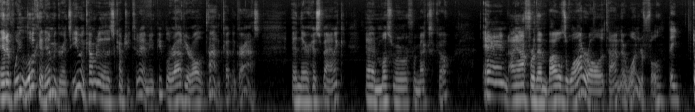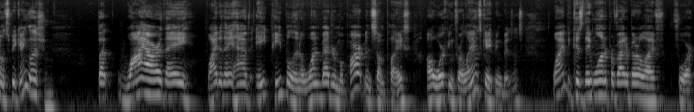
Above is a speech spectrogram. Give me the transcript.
And if we look at immigrants, even coming to this country today, I mean, people are out here all the time cutting the grass, and they're Hispanic, and most of them are from Mexico. And I offer them bottles of water all the time. They're wonderful. They don't speak English, Mhm. but why are they? Why do they have eight people in a one-bedroom apartment someplace, all working for a landscaping business? Why? Because they want to provide a better life for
